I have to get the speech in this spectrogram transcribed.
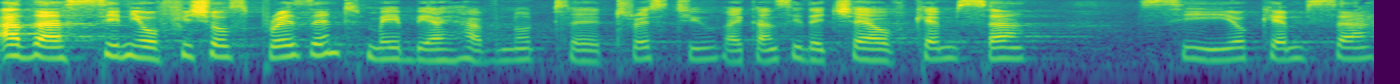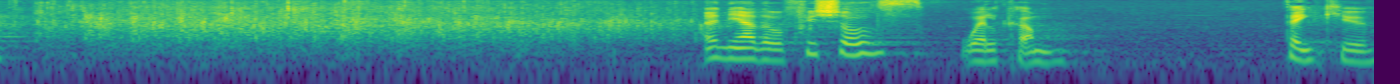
Other senior officials present, maybe I have not uh, traced you. I can see the chair of KEMSA, CEO KEMSA. Any other officials? Welcome. Thank you.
